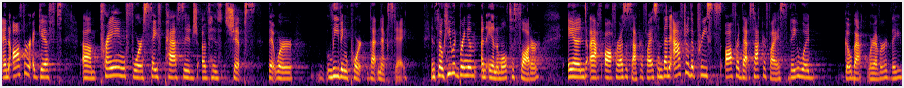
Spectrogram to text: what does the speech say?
and offer a gift um, praying for safe passage of his ships that were leaving port that next day. And so he would bring him an animal to slaughter and offer as a sacrifice. And then after the priests offered that sacrifice, they would go back wherever they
